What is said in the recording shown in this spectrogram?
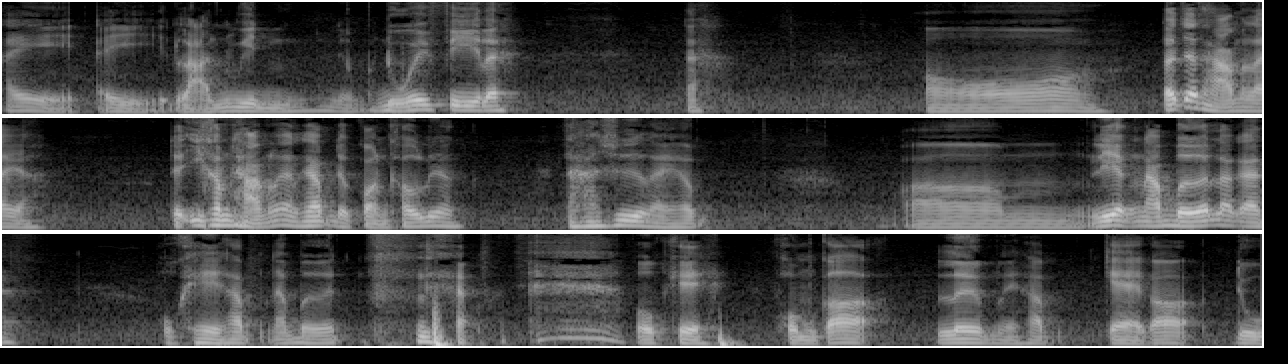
ให้ไอหลานวินดูให้ฟรีเลยนะอ๋อ แล้วจะถามอะไรอะ เดี๋ยวอีกคำถามแล้วกันครับ เดี๋ยวก่อนเข้าเรื่อง น้าชื่ออะไรครับเรียกน้าเบิร์ดแล้วกัน โอเคครับน้าเบิร์ดโอเค ผมก็เริ่มเลยครับ แกก็ดู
